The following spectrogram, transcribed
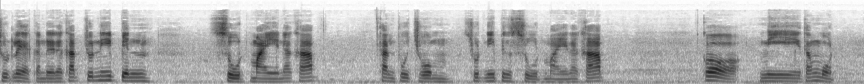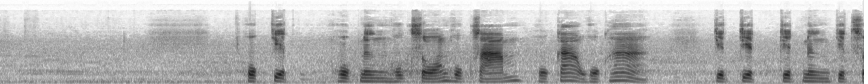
ชุดแรกกันเลยนะครับ ชุดนี้เป็นสูตรใหม่นะครับ ท่านผู้ชมชุดนี้เป็นสูตรใหม่นะครับ ก็มีทั้งหมดหกเจ็ดหกหนึ่งหกสองหกสามหกเก้าหกห้าเจ็ดเจ็ดเจ็ดหนึ่งเจ็ดส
